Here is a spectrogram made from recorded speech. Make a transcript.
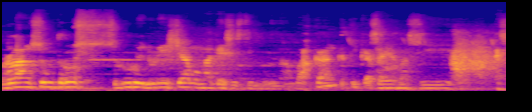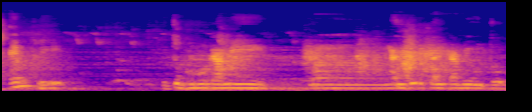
Berlangsung terus seluruh Indonesia memakai sistem bunga. Bahkan ketika saya masih SMP, itu guru kami menganjurkan kami untuk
